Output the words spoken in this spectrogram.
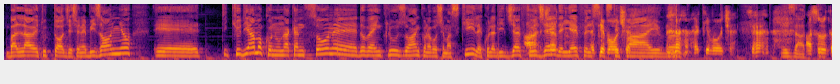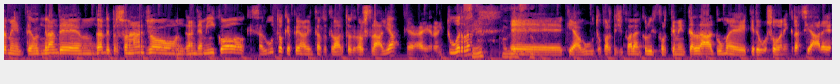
ballare tutt'oggi, ce n'è bisogno. E ti chiudiamo con una canzone dove è incluso anche una voce maschile, quella di Jeffrey ah, J certo. degli Eiffel 65. Che voce, esatto. Assolutamente, un grande, un grande, personaggio, un grande amico che saluto, che è appena rientrato tra l'altro dall'Australia, che era in tour, sì, e che ha voluto partecipare anche lui fortemente all'album e che devo solo ringraziare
